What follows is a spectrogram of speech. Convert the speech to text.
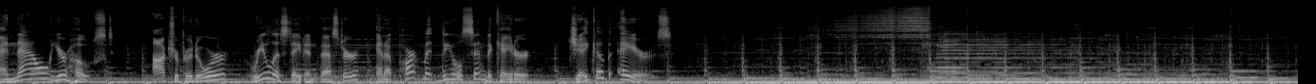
And now, your host, entrepreneur, real estate investor, and apartment deal syndicator, Jacob Ayers.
